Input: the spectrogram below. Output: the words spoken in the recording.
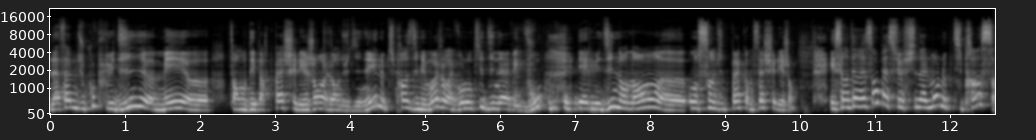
La femme du couple lui dit euh, mais enfin on débarque pas chez les gens à l'heure du dîner. Le petit prince dit mais moi j'aurais volontiers dîner avec vous. Et elle lui dit non non on s'invite pas comme ça chez les gens. Et c'est intéressant parce que finalement le petit prince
